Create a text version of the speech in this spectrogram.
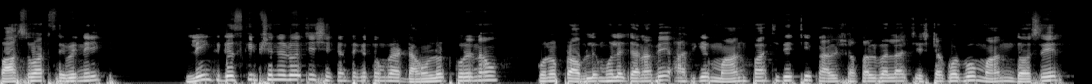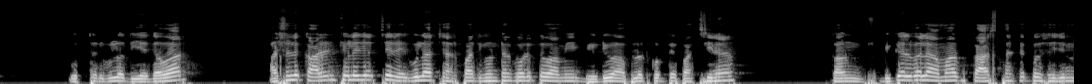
পাসওয়ার্ড সেভেন এইট। লিঙ্ক ডেসক্রিপশনে রয়েছে, সেখান থেকে তোমরা ডাউনলোড করে নাও। কোনো প্রবলেম হলে জানাবে। আজকে মান পাঁচ দিচ্ছি, কাল সকালবেলা চেষ্টা করব মান দশের উত্তরগুলো দিয়ে দেওয়ার। আসলে কারেন্ট চলে যাচ্ছে রেগুলার চার পাঁচ ঘণ্টা করে তো আমি ভিডিও আপলোড করতে পারছি না। কারণ বিকেলবেলা আমার কাজ থাকে তো সেই জন্য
